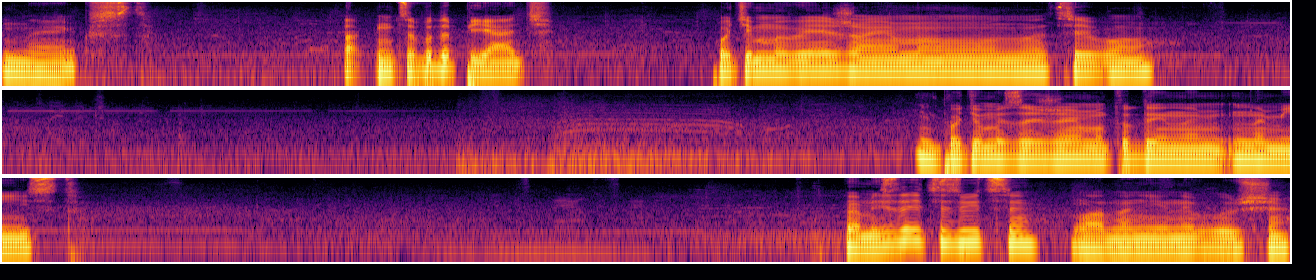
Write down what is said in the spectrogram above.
Next. Так, ну це буде 5. Потім ми виїжджаємо на цього. Потім ми заїжджаємо туди на, на міст. А, мені здається звідси. Ладно, ні, не було ще.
